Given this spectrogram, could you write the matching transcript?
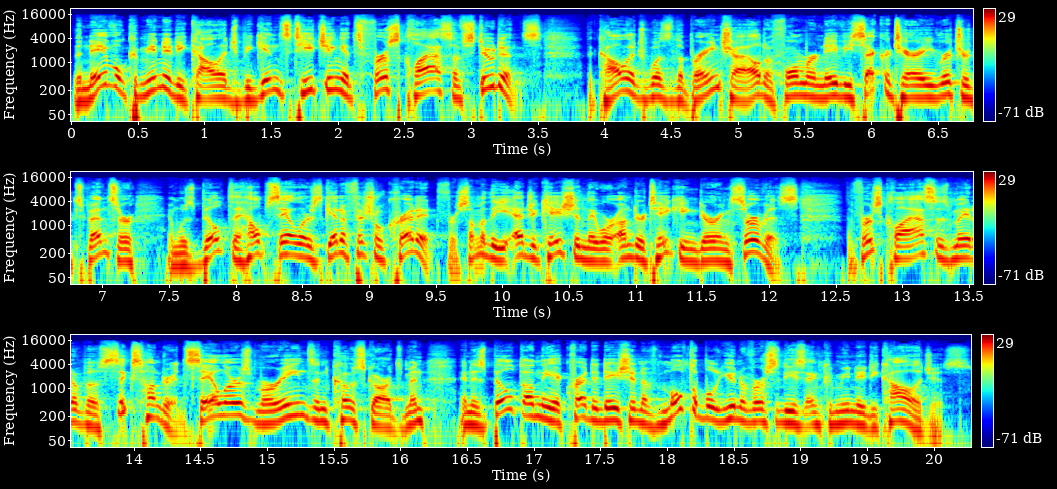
The Naval Community College begins teaching its first class of students. The college was the brainchild of former Navy Secretary Richard Spencer and was built to help sailors get official credit for some of the education they were undertaking during service. The first class is made up of 600 sailors, Marines, and Coast Guardsmen and is built on the accreditation of multiple universities and community colleges.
